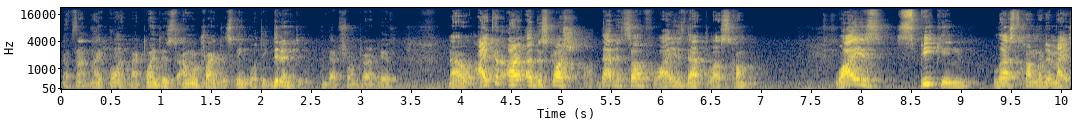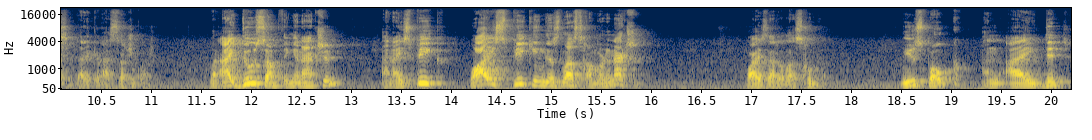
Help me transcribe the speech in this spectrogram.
that's not my point. My point is I'm trying to speak what they didn't do, and that's what I'm trying to do. Now I could a discussion that itself. Why is that less chamer? Why is speaking less chamer than maisa? That I could ask such a question. When I do something in action and I speak, why is speaking is less chamer than action? Why is that a less chumrah? You spoke and I did.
